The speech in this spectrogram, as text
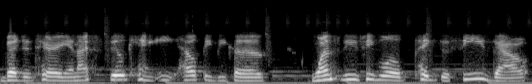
vegetarian, I still can't eat healthy because once these people take the seeds out,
